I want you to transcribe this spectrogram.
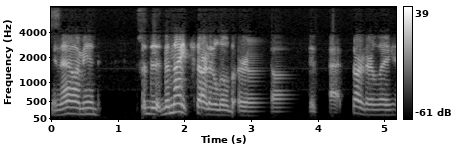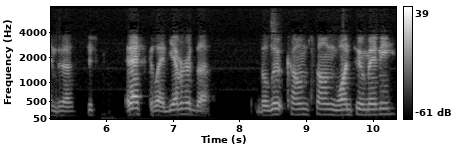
you know, I mean, So the the night started a little bit early. Uh, it that started early and uh, just it escalated. You ever heard the the Luke Combs song "One Too Many"?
